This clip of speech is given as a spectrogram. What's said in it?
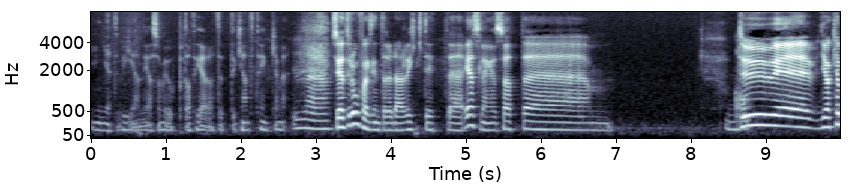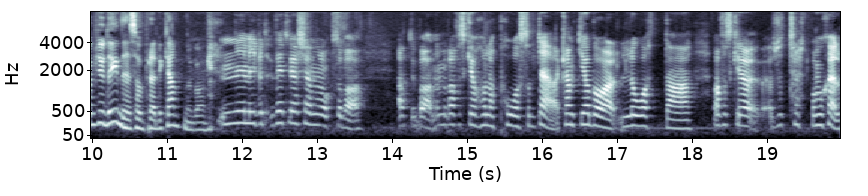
inget Venia som är uppdaterat. Det, det kan jag inte tänka mig. Nej. Så jag tror faktiskt inte det där riktigt eh, är så länge. Så att... ehm, du, eh, jag kan bjuda in dig som predikant någon gång. Nej, men vet, vet vad jag känner också bara? Att du bara, nej men varför ska jag hålla på så där? Kan inte jag bara låta, varför ska jag, jag är så trött på mig själv.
